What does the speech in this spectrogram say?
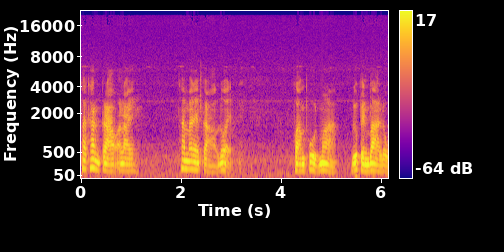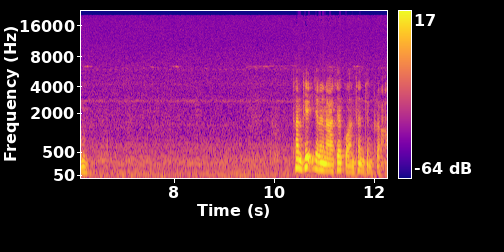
ถ้าท่านกล่าวอะไรท่านไม่ได้กล่าวด้วย ความพูดมากหรือเป็นบ้าลม ท่านพิจารณาเสียก่อนท่านจึงกล่าว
